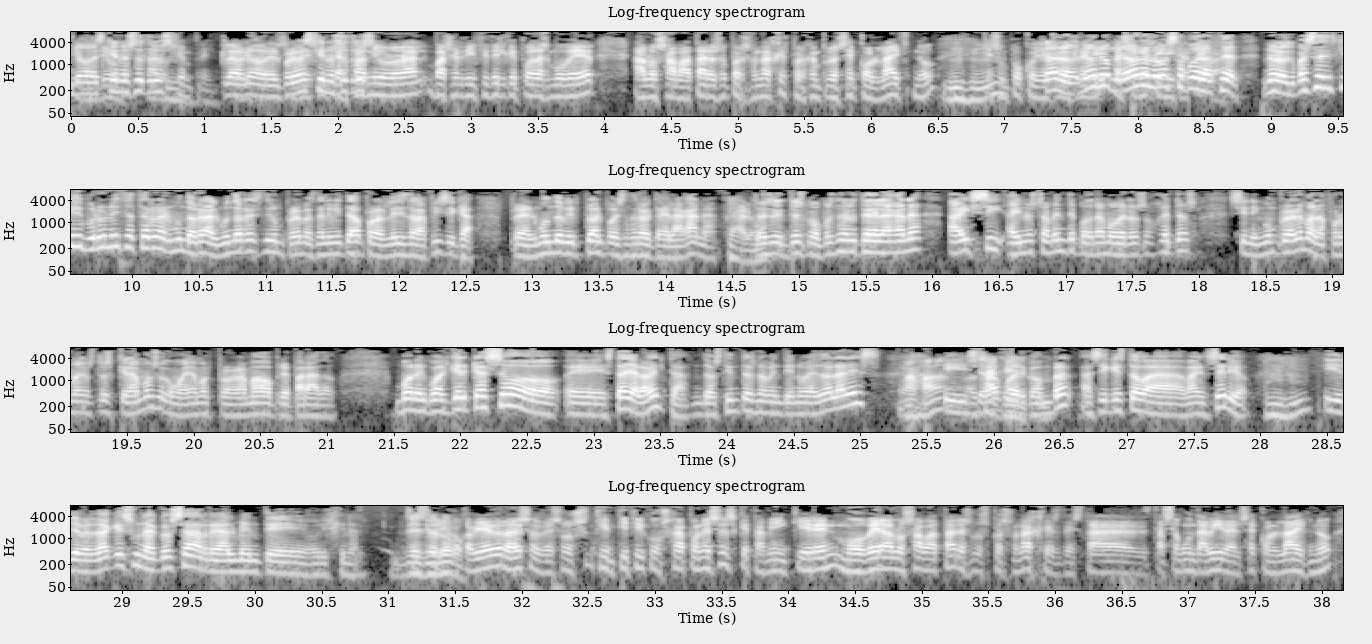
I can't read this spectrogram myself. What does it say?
no, es que nosotros. Claro, no, el problema es que nosotros. neuronal va a ser difícil que puedas mover a los avatares o personajes, por ejemplo, en Second Life, ¿no? Que es un poco. Claro, no, no, pero ahora lo vas a poder hacer. No, lo que pasa es que Bruno hizo hacerlo en el mundo real. El mundo real tiene un problema, está limitado por las leyes de la física, pero en el mundo virtual puedes hacer lo que te dé la gana. Entonces, entonces, como puedes hacer lo que te dé la gana, ahí sí, ahí nuestra mente podrá mover los objetos sin ningún problema, la forma que nosotros queramos o como hayamos programado o preparado. Bueno, en cualquier caso, eh, está ya a la venta, 299 dólares y se va a poder comprar. Así que esto va, va en serio. Y de verdad que es una cosa realmente original. Desde luego. Lo que había era eso, de esos científicos japoneses que también quieren mover a los avatares, los personajes de esta, de esta segunda vida, el Second Life, ¿no?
